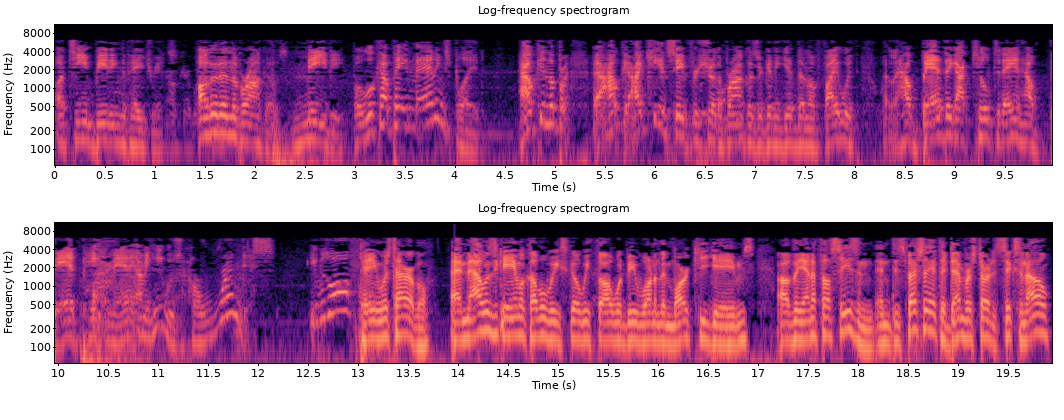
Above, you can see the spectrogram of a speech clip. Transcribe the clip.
a team beating the Patriots, other than the Broncos, maybe. But look how Peyton Manning's played. How can the Bron- how can, I can't say for sure the Broncos are going to give them a fight with how bad they got killed today and how bad Peyton Manning. I mean, he was horrendous. He was awful. Payne was terrible. And that was a game a couple weeks ago we thought would be one of the marquee games of the NFL season. And especially after Denver started 6 and 0.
